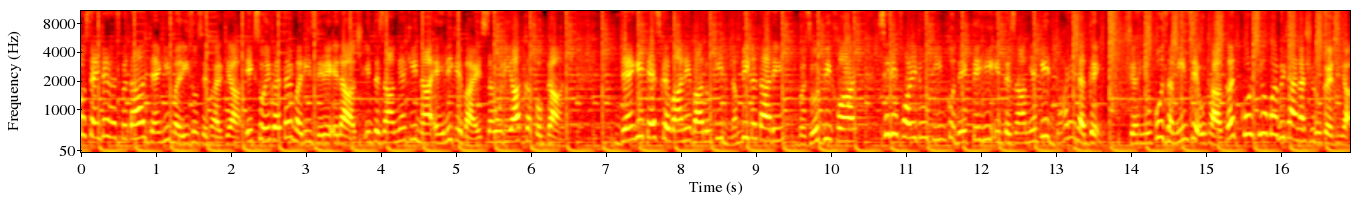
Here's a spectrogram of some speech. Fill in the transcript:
एक्सपो सेंटर अस्पताल डेंगू मरीजों से भर गया। एक सौ इकहत्तर मरीज़ जेरे इलाज। इंतजामिया की नाअहली के बायस सहूलियात का फुकदान। डेंगू टेस्ट करवाने वालों की लंबी कतारें, बुज़ुर्ग भी ख्वार। सिटी 42 टीम को देखते ही इंतजामिया की दौड़े लग गई शहरियों को ज़मीन से उठाकर कुर्सियों आरोप बिठाना शुरू कर दिया।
